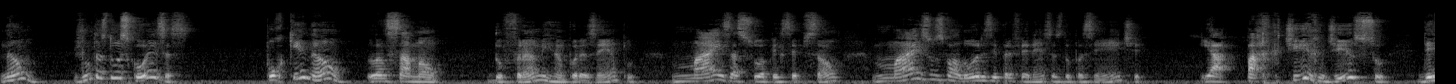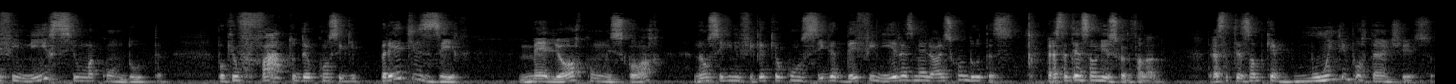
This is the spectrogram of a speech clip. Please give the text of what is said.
Não, junta as duas coisas. Por que não lançar mão do Framingham, por exemplo, mais a sua percepção, mais os valores e preferências do paciente e a partir disso definir-se uma conduta. Porque o fato de eu conseguir predizer melhor com um score não significa que eu consiga definir as melhores condutas. Presta atenção nisso que eu estou falando. Presta atenção porque é muito importante isso.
